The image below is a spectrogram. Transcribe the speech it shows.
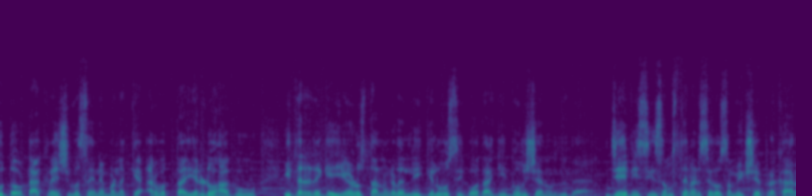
ಉದ್ಧವ್ ಠಾಕ್ರೆ ಶಿವಸೇನೆ ಬಣಕ್ಕೆ ಅರವತ್ತ ಎರಡು ಹಾಗೂ ಇತರರಿಗೆ ಏಳು ಸ್ಥಾನಗಳಲ್ಲಿ ಗೆಲುವು ಸಿಗೋದಾಗಿ ಭವಿಷ್ಯ ನುಡಿದಿದೆ. ಜೆವಿಸಿ ಸಂಸ್ಥೆ ನಡೆಸಿರೋ ಸಮೀಕ್ಷೆ ಪ್ರಕಾರ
